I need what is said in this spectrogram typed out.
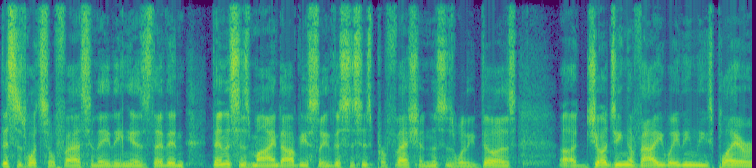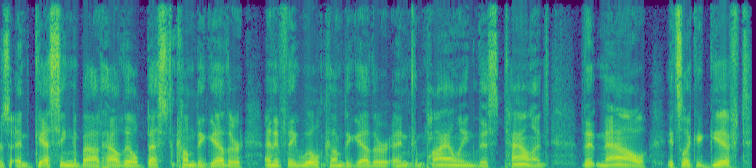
This is what's so fascinating is that in Dennis's mind, obviously, this is his profession. This is what he does. Uh, judging, evaluating these players, and guessing about how they'll best come together, and if they will come together, and compiling this talent that now it's like a gift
